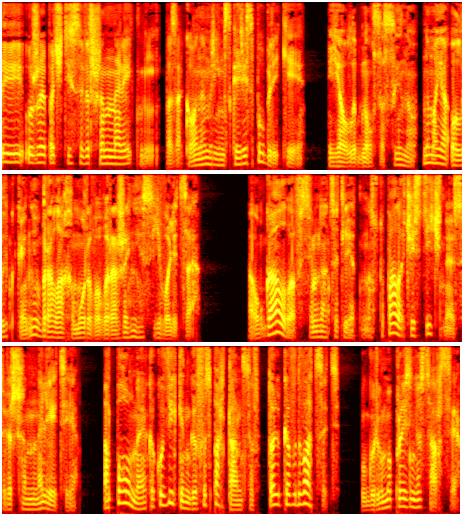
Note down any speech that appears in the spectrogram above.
Ты уже почти совершеннолетний по законам Римской Республики. Я улыбнулся сыну, но моя улыбка не убрала хмурого выражения с его лица. А у Галла в 17 лет наступало частичное совершеннолетие, а полное, как у викингов и спартанцев, только в 20, угрюмо произнес Арсе.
